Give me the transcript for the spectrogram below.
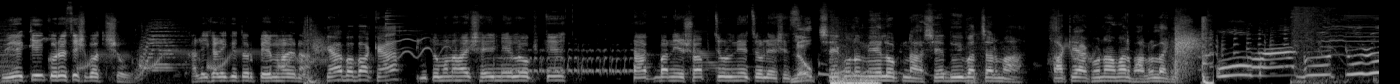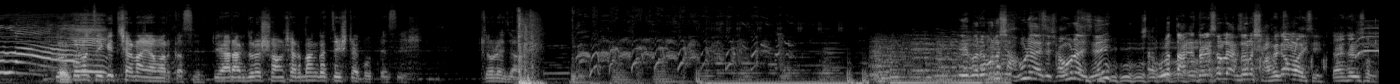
তুই কি করেছিস বৎস? খালি খালি কি তোর প্রেম হয় না? ক্যা বাবা ক্যা? তুই তো মনে হয় সেই মেয়ে লোককে টাক বানিয়ে সব চুল নিয়ে চলে এসেছিস। সে কোনো মেয়ে লোক না সে দুই বাচ্চার মা। তাকে এখনও আমার ভালো লাগে। তোর কোনো চিকিৎসা নাই আমার কাছে। তুই আর একজনের সংসার ভাঙার চেষ্টা করতেছিস। চলে যা। এবারে বলে শাহুরে আছে শাহুরে আছে শাহুরে তাকে তাকে চলে একজনের সাপে কামড়াইছে। তাকে তাকে চলো।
